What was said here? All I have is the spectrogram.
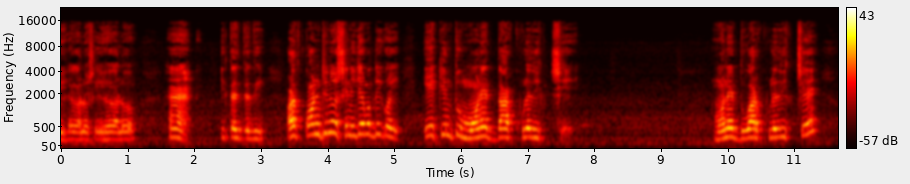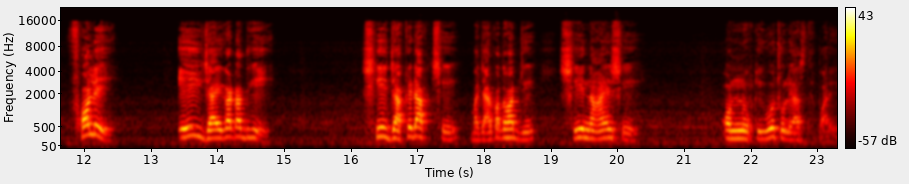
এই হয়ে গেল, সেই হয়ে গেল হ্যাঁ ইত্যাদি ইত্যাদি। অর্থাৎ কন্টিনিউ সে নিজের মধ্যেই করে, এ কিন্তু মনের দ্বার খুলে দিচ্ছে। মনের দুয়ার খুলে দিচ্ছে, ফলে এই জায়গাটা দিয়ে সে যাকে ডাকছে বা যার কথা ভাবছে, সে না এসে অন্য কেউও চলে আসতে পারে।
